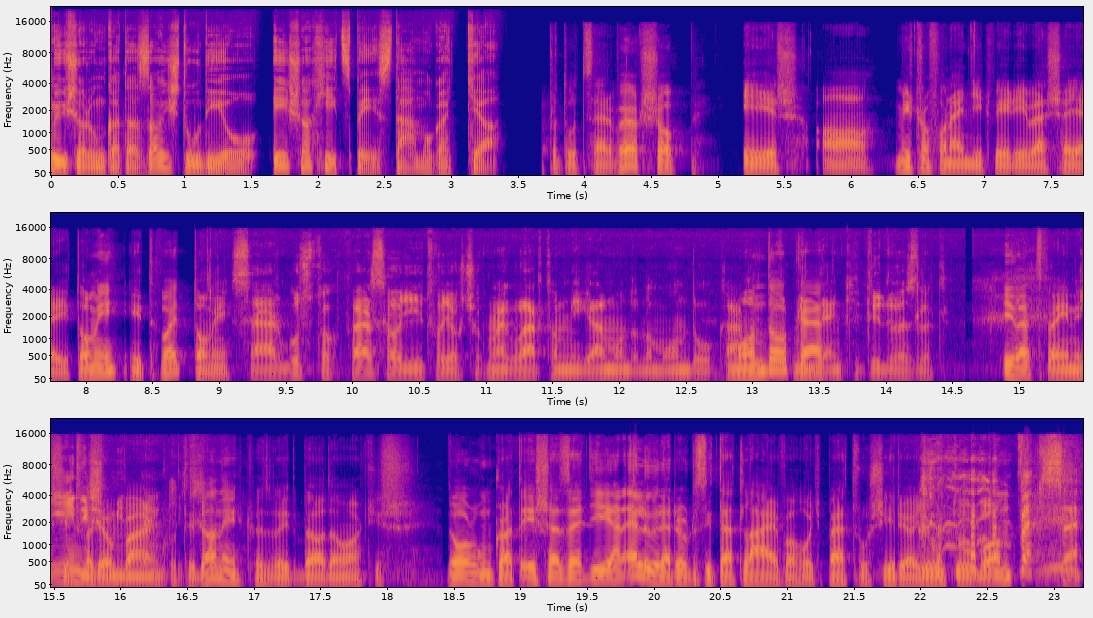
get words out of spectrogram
Műsorunkat a Zaj Stúdió és a Hitspace támogatja. Producer Workshop és a mikrofon egyik végével Sejei Tomi. Itt vagy, Tomi? Szerbusztok, persze, hogy itt vagyok, csak megvártam, míg elmondod a mondókát. Mondókát? Mindenkit üdvözlet. Illetve én is Én itt is vagyok, mindenkit. Bánkuti Dani, közben itt beadom a kis dolgunkat, és ez egy ilyen előre rögzített live, ahogy Petrus írja a Youtube-on. Persze,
